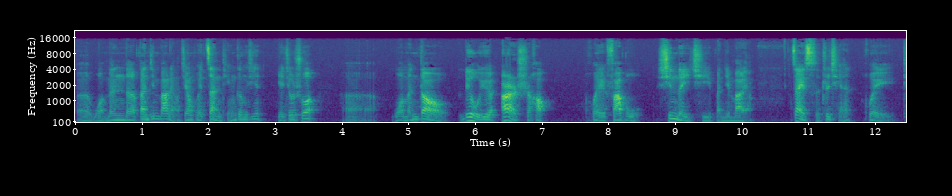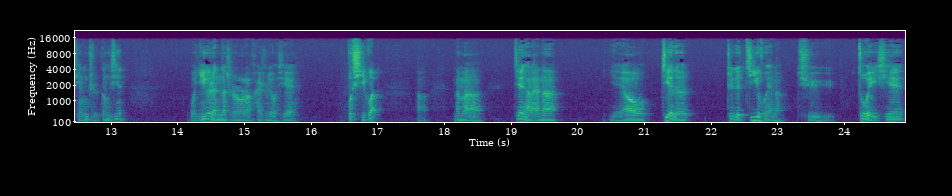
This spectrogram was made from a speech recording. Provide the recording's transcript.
呃，我们的半斤八两将会暂停更新，也就是说，呃，我们到六月二十号会发布新的一期半斤八两，在此之前会停止更新。我一个人的时候呢，还是有些不习惯啊。那么接下来呢，也要借着这个机会呢，去做一些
